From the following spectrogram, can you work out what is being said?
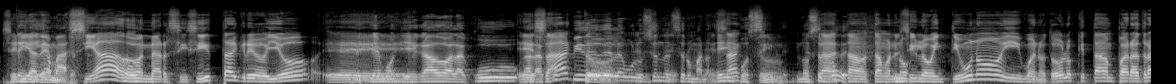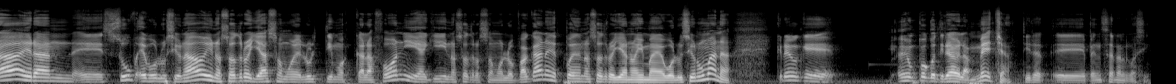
Sería Teníamos demasiado narcisista, creo yo. de que eh, hemos llegado a la, cu a la Exacto. cúspide de la evolución Es- del ser humano. Es imposible. No se puede. Estamos, estamos en el siglo XXI y bueno, todos los que estaban para atrás eran eh, subevolucionados y nosotros ya somos el último escalafón y aquí nosotros somos los bacanes, después de nosotros ya no hay más evolución humana. Creo que es un poco tirado de las mechas tirar- eh, pensar algo así.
